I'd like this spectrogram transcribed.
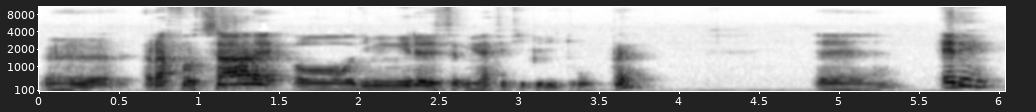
eh, rafforzare o diminuire determinati tipi di truppe. Eh, ed è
